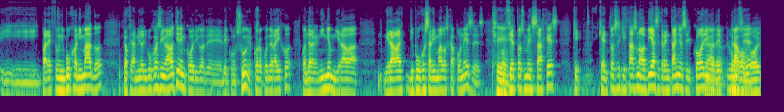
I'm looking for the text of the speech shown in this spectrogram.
y parece un dibujo animado, pero que también los dibujos animados tienen código de, de consumo. Me acuerdo cuando era hijo, cuando era niño, miraba miraba dibujos animados japoneses Sí. con ciertos mensajes que, que entonces quizás no había hace 30 años el código Claro, de plus, Dragon ¿eh? Ball,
